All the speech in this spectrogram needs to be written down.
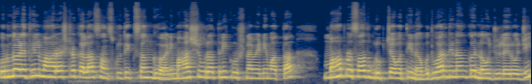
कुरुंदाळ येथील महाराष्ट्र कला सांस्कृतिक संघ आणि महाशिवरात्री कृष्णावेणी माता महाप्रसाद ग्रुपच्या वतीनं बुधवार दिनांक नऊ जुलै रोजी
